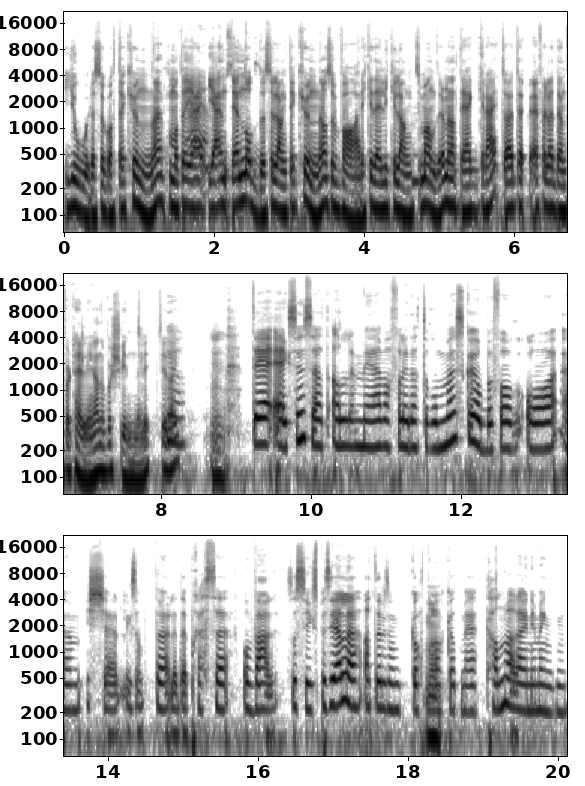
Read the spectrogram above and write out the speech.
gjorde så godt jeg kunne. På en måte, jeg, jeg, jeg nådde så langt jeg kunne, og så var ikke det like langt som andre, men at det er greit. og at jeg, jeg føler at den fortellinga forsvinner litt i dag. Ja. Mm. Det jeg syns, er at alle vi, i hvert fall i dette rommet, skal jobbe for å um, ikke liksom føle det presset å være så sykt spesielle. At det er liksom godt nok at vi kan være en i mengden.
